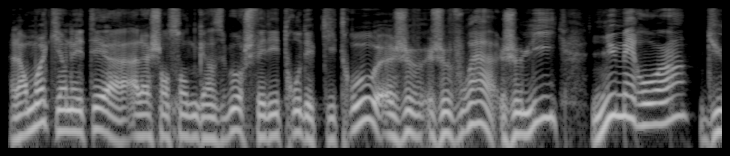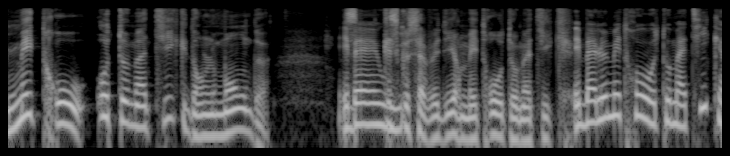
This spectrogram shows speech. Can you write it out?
Alors moi qui en étais à, à la chanson de Gainsbourg, je fais des trous, des petits trous, euh, je, je vois, je lis numéro un du métro automatique dans le monde. Eh ben oui. Qu'est-ce que ça veut dire métro automatique? Eh ben, le métro automatique,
